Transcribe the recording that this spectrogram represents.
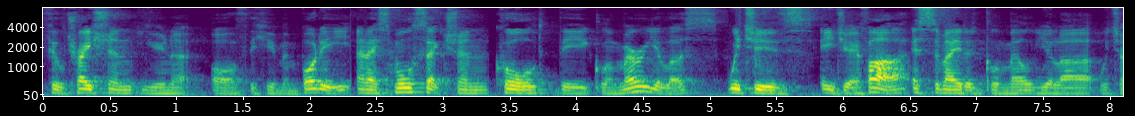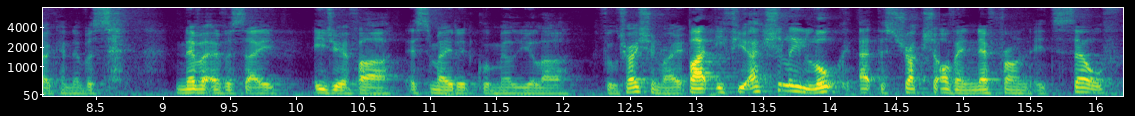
filtration unit of the human body and a small section called the glomerulus, which is EGFR, estimated glomerular, which I can never say, never ever say, EGFR, estimated glomerular filtration rate. But if you actually look at the structure of a nephron itself,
